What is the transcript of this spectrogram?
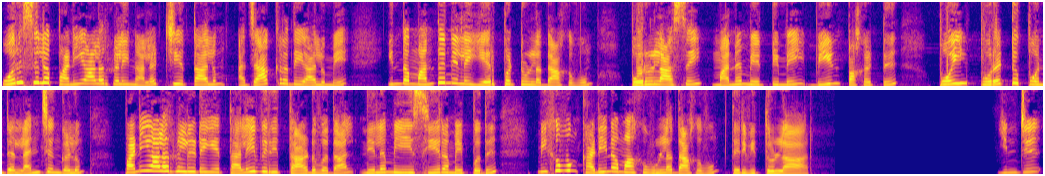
ஒரு சில பணியாளர்களின் அலட்சியத்தாலும் அஜாக்கிரதையாலுமே இந்த மந்த நிலை ஏற்பட்டுள்ளதாகவும் பொருளாசை மனமேட்டிமை வீண் பகட்டு பொய் புரட்டு போன்ற லஞ்சங்களும் பணியாளர்களிடையே தலைவிரித்தாடுவதால் நிலைமையை சீரமைப்பது மிகவும் கடினமாக உள்ளதாகவும் தெரிவித்துள்ளார். இன்று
